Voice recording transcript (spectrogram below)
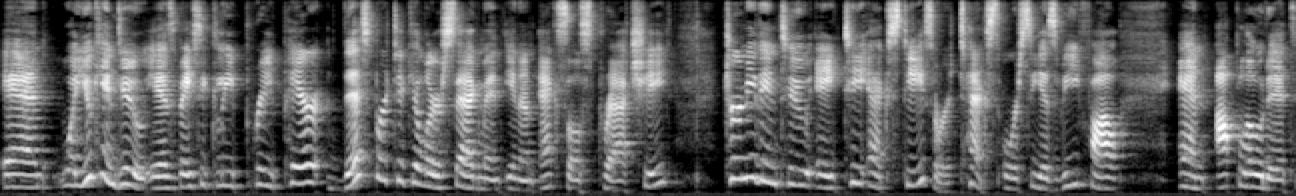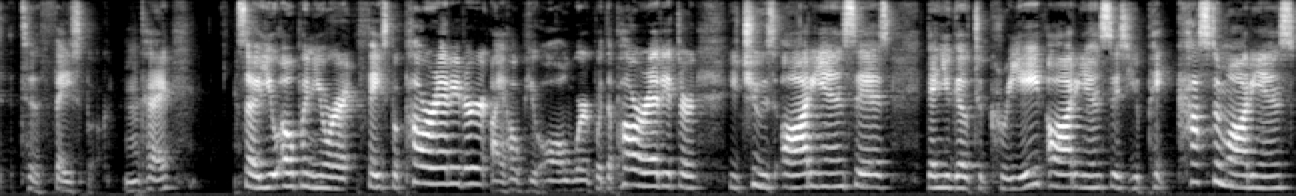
And what you can do is basically prepare this particular segment in an Excel spreadsheet, turn it into a TXT, so a text or CSV file, and upload it to Facebook. Okay. So you open your Facebook Power Editor. I hope you all work with the Power Editor. You choose audiences, then you go to create audiences, you pick custom audience,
